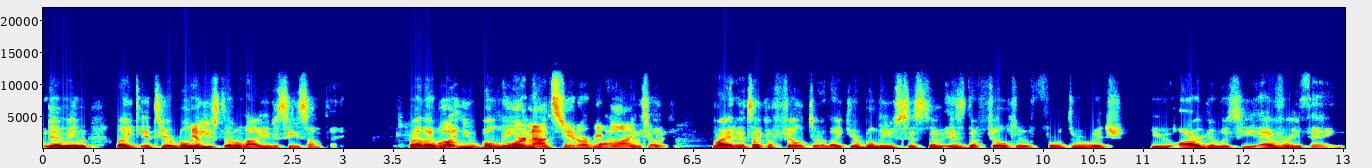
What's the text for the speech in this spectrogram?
I mean, like it's your beliefs yep. that allow you to see something, right? Like well, what you believe, or not see it, or be blind to like, it. Right. It's like a filter. Like your belief system is the filter for, through which you arguably see everything.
